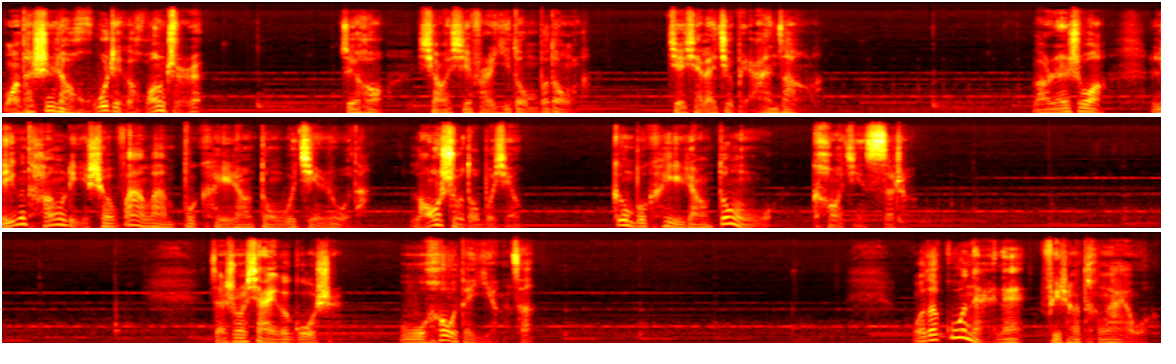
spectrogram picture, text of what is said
往她身上糊这个黄纸。最后，小媳妇儿一动不动了，接下来就被安葬了。老人说，灵堂里是万万不可以让动物进入的，老鼠都不行，更不可以让动物靠近死者。再说下一个故事。午后的影子。我的姑奶奶非常疼爱我，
